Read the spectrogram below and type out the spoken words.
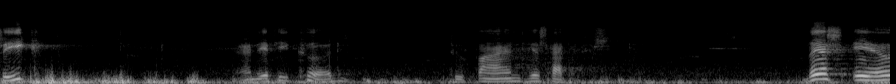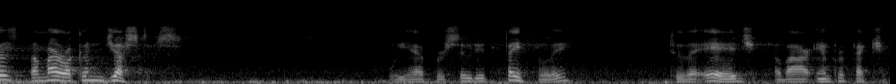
seek, and if he could, to find his happiness. This is American justice. We have pursued it faithfully to the edge of our imperfections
